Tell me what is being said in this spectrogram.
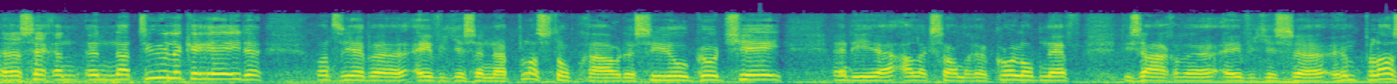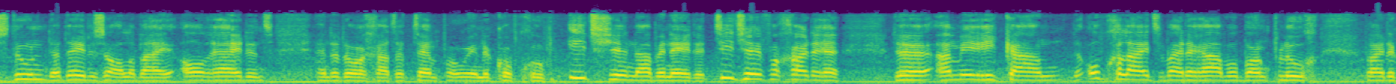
uh, zeggen, een natuurlijke reden. Want ze hebben eventjes een plastop gehouden. Cyril Gauthier en die uh, Alexander Kolobnev, die zagen we eventjes hun plas doen. Dat deden ze allebei al rijdend. En daardoor gaat het tempo in de kopgroep ietsje naar beneden. TJ van Garderen, de Amerikaan, de opgeleid bij de Rabobank ploeg, bij de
